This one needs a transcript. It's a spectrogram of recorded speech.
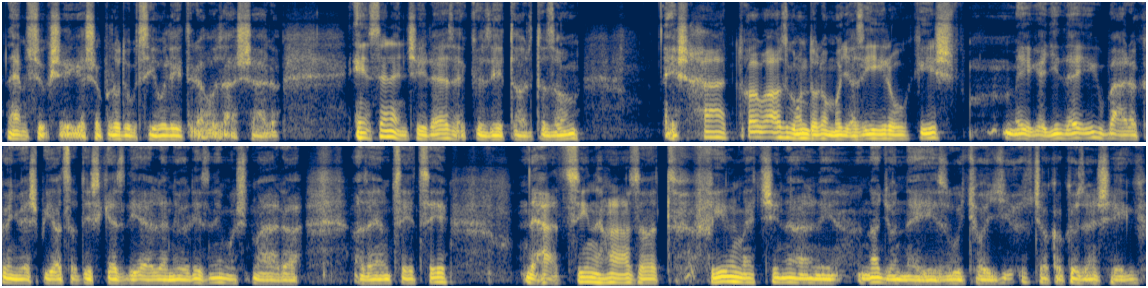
nem szükséges a produkció létrehozására. Én szerencsére ezek közé tartozom, és hát azt gondolom, hogy az írók is még egy ideig, bár a könyves piacot is kezdi ellenőrizni, most már a, az MCC, de hát színházat, filmet csinálni nagyon nehéz úgy, hogy csak a közönség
